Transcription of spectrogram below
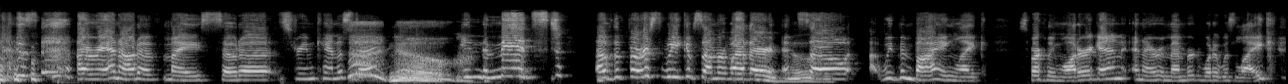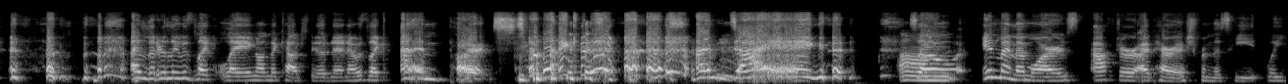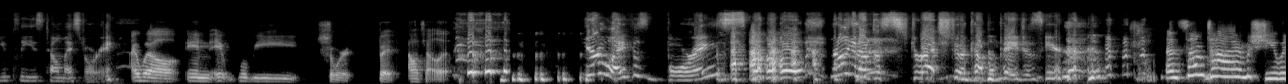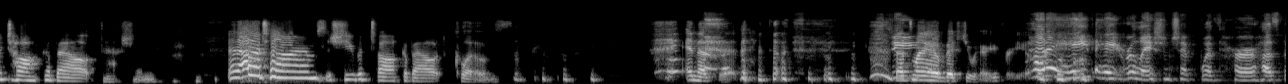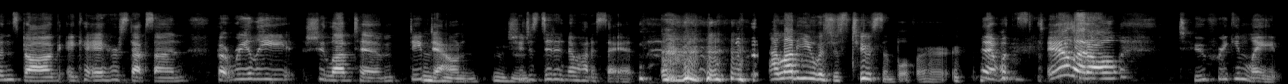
I ran out of my soda stream canister no. in the midst of the first week of summer weather. Oh, and no. so uh, we've been buying like sparkling water again. And I remembered what it was like. I literally was like laying on the couch the other day and I was like, I'm parched. like, I'm dying. Um, so, in my memoirs, after I perish from this heat, will you please tell my story? I will, and it will be short, but I'll tell it. Your life is boring, so I'm really gonna have to stretch to a couple pages here. And sometimes she would talk about fashion, and other times she would talk about clothes. and that's it. that's my obituary for you. had a hate hate relationship with her husband's dog, aka her stepson, but really she loved him deep down. Mhm, She just didn't know how to say it. I love you was just too simple for her. It was too little, too freaking late.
